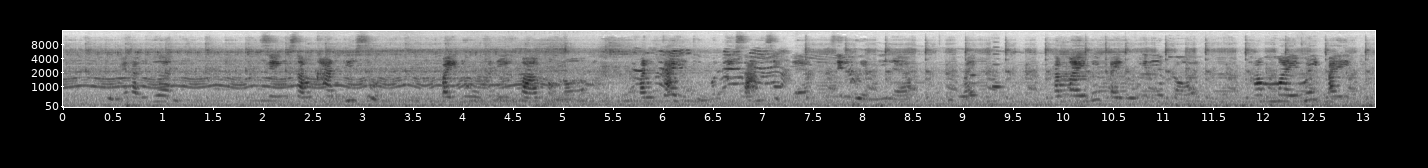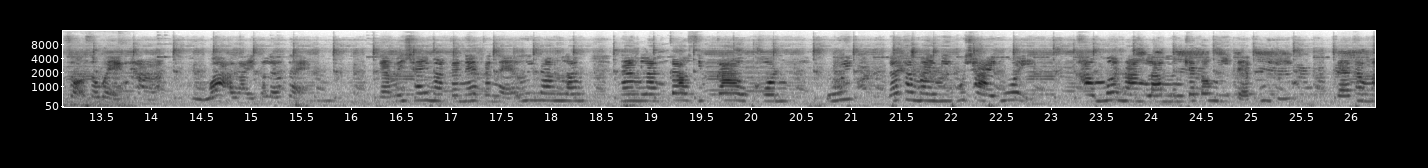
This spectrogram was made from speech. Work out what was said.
ำถูกไหมคะเพื่อน สิ่งสำคัญที่สุด ไปดูคดีความของน้อง มันใกล้ถึงวันที่ 30 แล้วสิ้นเดือนนี้แล้วถูกไหมทำไมไม่ไปดูให้เรียบร้อยทำไมไม่ไปเสาะแสวงหาหรือว่าอะไรก็แล้วแต่แต่ไม่ใช่มากระแนบกระแหนเอ้ยนางรำนางรำ99คน อุ้ยแล้วทำไมมีผู้ชายด้วยคำว่านางรำมันก็ต้องมีแต่ผู้หญิงแต่ทำไม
